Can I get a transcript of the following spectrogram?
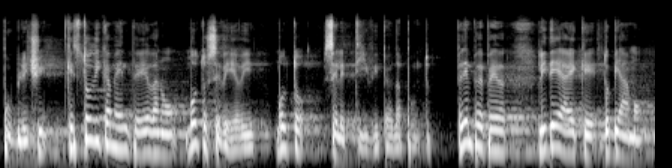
pubblici che storicamente erano molto severi, molto selettivi per l'appunto. Sempre per l'idea è che dobbiamo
